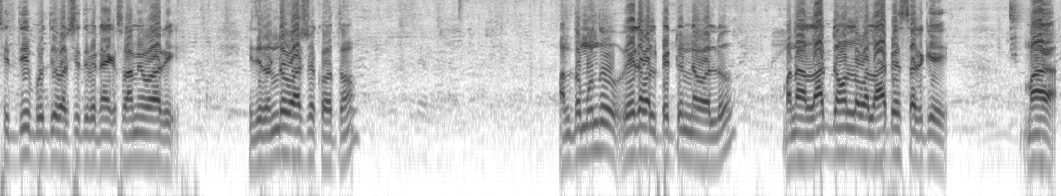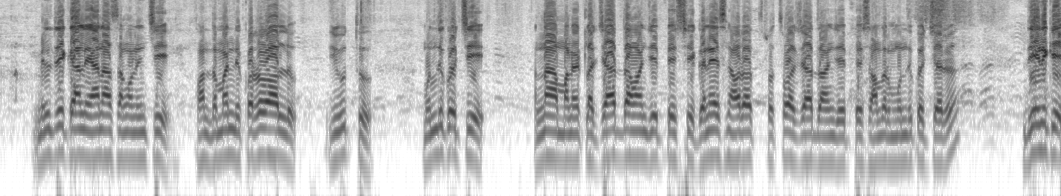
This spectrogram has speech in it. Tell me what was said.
సిద్ధి బుద్ధి వర్షిద్ధి వినాయక స్వామి వారి ఇది రెండో వార్షికోత్సవం. అంతకుముందు వేరే వాళ్ళు పెట్టున్నవాళ్ళు మన లాక్డౌన్లో వాళ్ళు ఆపేసరికి మా మిలిటరీ కాలనీ యానా సంఘం నుంచి కొంతమంది కుర్రవాళ్ళు యూత్ ముందుకొచ్చి అన్న మనం ఇట్లా చేద్దామని చెప్పేసి గణేష్ నవరాత్రి ఉత్సవాలు చేద్దామని చెప్పేసి అందరూ ముందుకొచ్చారు. దీనికి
